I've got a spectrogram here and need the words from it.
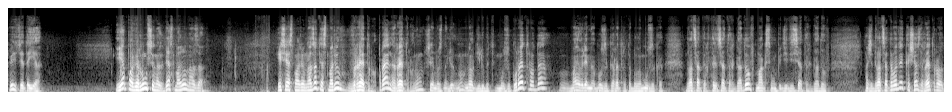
Видите, это я. Я повернулся я смотрю назад. Если я смотрю назад, я смотрю в ретро, правильно? Ретро. Ну, все мы знали, ну, многие любят музыку ретро, да? В мое время музыка ретро это была музыка 20-х, 30-х годов, максимум 50-х годов. Значит, 20 века, сейчас ретро,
